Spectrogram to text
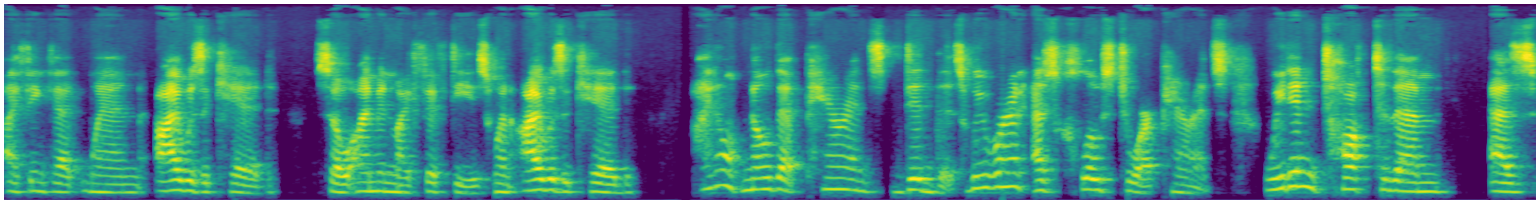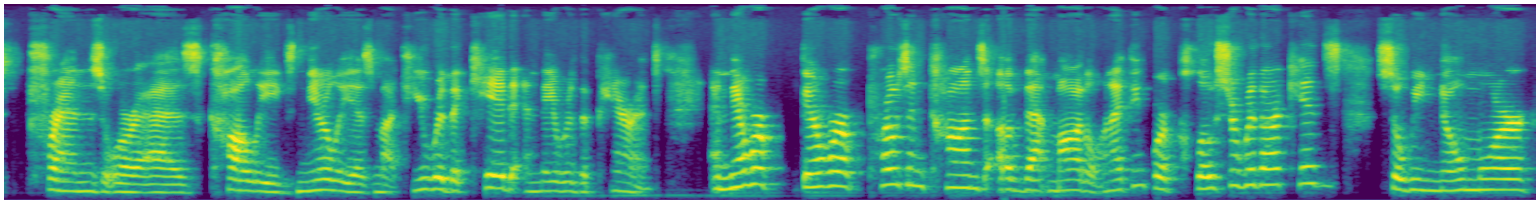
I think that when I was a kid, so I'm in my 50s, when I was a kid, I don't know that parents did this. We weren't as close to our parents. We didn't talk to them as friends or as colleagues nearly as much you were the kid and they were the parent and there were there were pros and cons of that model and i think we're closer with our kids so we know more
